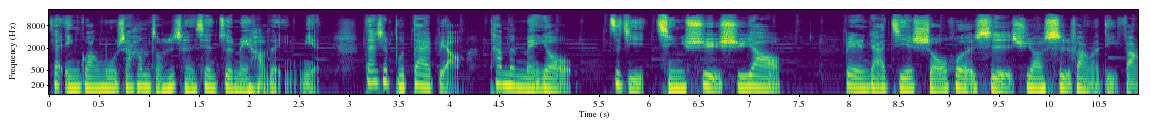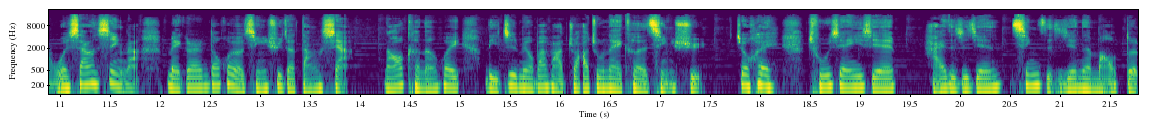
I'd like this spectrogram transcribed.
在荧光幕上，他们总是呈现最美好的一面，但是不代表他们没有自己情绪需要被人家接收或者是需要释放的地方。我相信啊，每个人都会有情绪的当下。然后可能会理智没有办法抓住那一刻的情绪，就会出现一些孩子之间、亲子之间的矛盾。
